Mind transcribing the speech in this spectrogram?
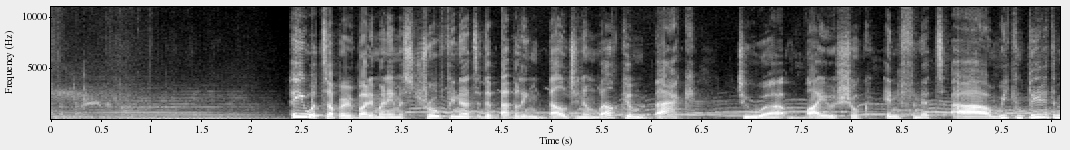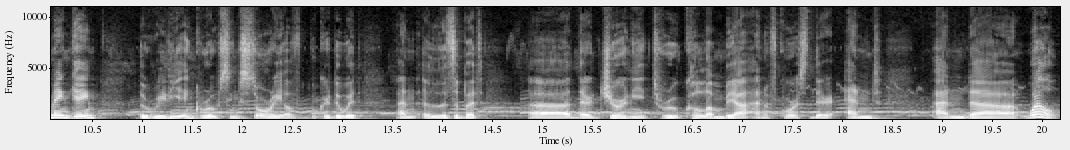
Hey, what's up everybody? My name is TroVNut, the Babbling Belgian, and welcome back to uh, Bioshock Infinite. Uh, we completed the main game, the really engrossing story of Booker DeWitt and Elizabeth, uh, their journey through Columbia, and of course their end. And, uh, well,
